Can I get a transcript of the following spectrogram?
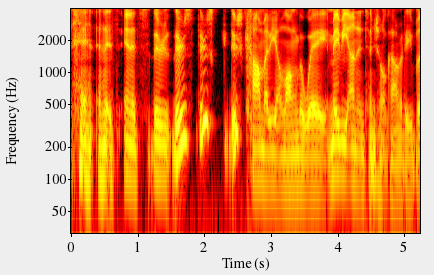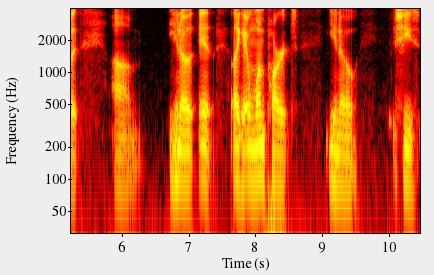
and, and it's and it's there there's there's there's comedy along the way maybe unintentional comedy but um you know it like in one part you know she's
